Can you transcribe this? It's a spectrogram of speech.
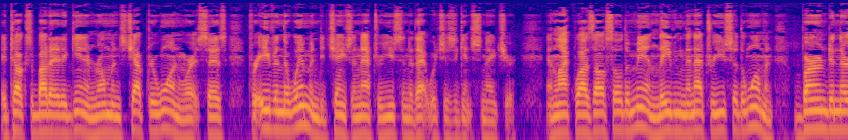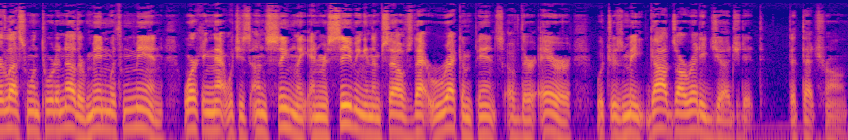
It talks about it again in Romans chapter 1, where it says, For even the women did change the natural use into that which is against nature. And likewise also the men, leaving the natural use of the woman, burned in their lust one toward another, men with men, working that which is unseemly, and receiving in themselves that recompense of their error, which was meet. God's already judged it, that that's wrong.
